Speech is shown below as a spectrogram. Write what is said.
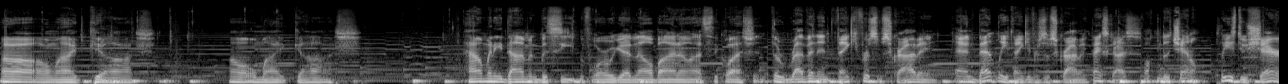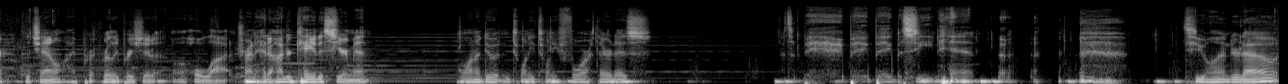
oh my gosh. Oh my gosh. How many diamond beceite before we get an albino? That's the question. The Revenant, thank you for subscribing. And Bentley, thank you for subscribing. Thanks, guys. Welcome to the channel. Please do share the channel. I really appreciate it a whole lot. I'm trying to hit 100K this year, man. I want to do it in 2024. There it is. That's a big, big, big beceite, man. 200 out.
